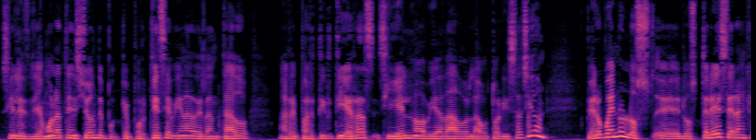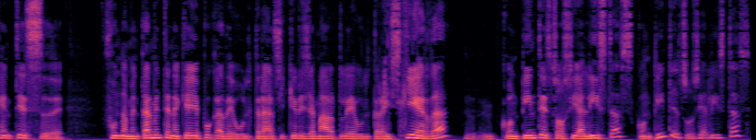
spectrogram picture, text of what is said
si les llamó la atención de que por qué se habían adelantado a repartir tierras si él no había dado la autorización. Pero bueno, los, los tres eran gentes fundamentalmente en aquella época de ultra, si quieres llamarle ultraizquierda, con tintes socialistas, con tintes socialistas.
